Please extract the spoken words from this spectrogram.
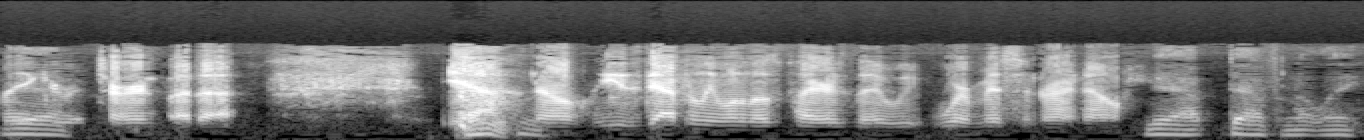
make Yeah. a return, but uh. Yeah, no, he's definitely one of those players that we, we're missing right now. Yeah, definitely.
